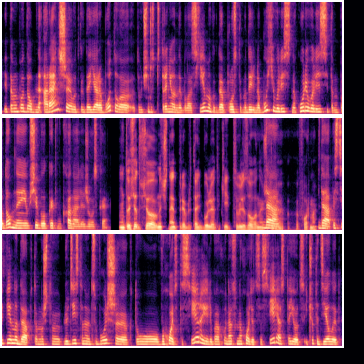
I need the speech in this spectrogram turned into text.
и тому подобное. А раньше, вот когда я работала, это очень распространенная была схема, когда просто модели набухивались, накуривались и тому подобное, и вообще была какая-то вакханалия жесткая. Ну, то есть это все начинает приобретать более такие цивилизованные, да. что ли, формы. Да, постепенно да, потому что людей становится больше, кто выходит из сферы, либо у нас находится в сфере, остается и что-то делает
